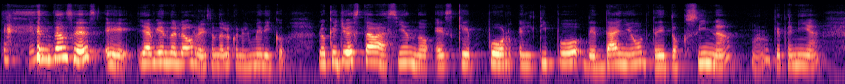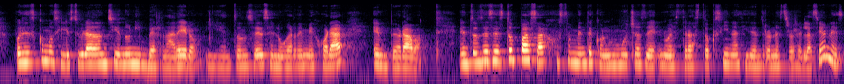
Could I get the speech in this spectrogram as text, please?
Entonces, eh, ya viéndolo, revisándolo con el médico, lo que yo estaba haciendo es que por el tipo de daño, de toxina que tenía, pues es como si le estuvieran siendo un invernadero y entonces en lugar de mejorar, empeoraba. Entonces esto pasa justamente con muchas de nuestras toxinas y dentro de nuestras relaciones.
